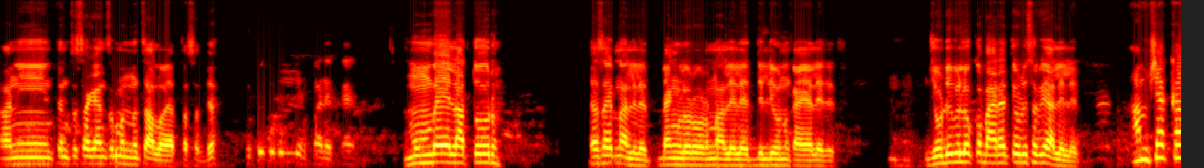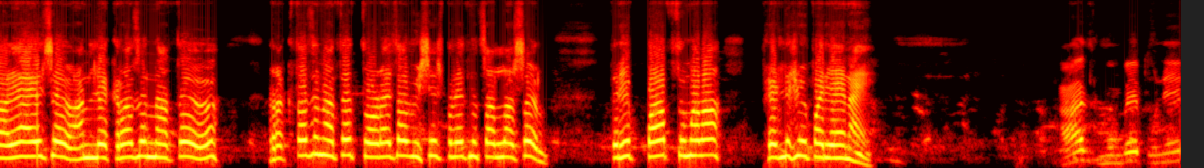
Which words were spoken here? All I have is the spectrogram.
आणि त्यांचं सगळ्यांचं म्हणणं चालू आहे आता सध्या. कुठे कुठून लोक आलेत? काय? मुंबई लातूर त्या साईडनं आलेले आहेत. बँगलोरवरून आलेले आहेत दिल्लीहून काय आलेले आहेत. जेवढी बी लोक बाहेर आहेत तेवढी सगळी आलेले आहेत. आमच्या काळ्या आईचं आणि लेकराचं नातं रक्ताचं नातं तोडायचा विशेष प्रयत्न चालला असेल तर हे पाप तुम्हाला फेडल्याशिवाय पर्याय नाही. आज मुंबई पुणे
